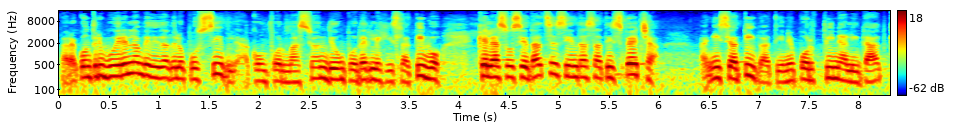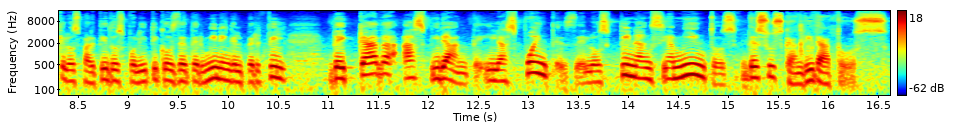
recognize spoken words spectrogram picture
para contribuir en la medida de lo posible a conformación de un poder legislativo que la sociedad se sienta satisfecha. La iniciativa tiene por finalidad que los partidos políticos determinen el perfil de cada aspirante y las fuentes de los financiamientos de sus candidatos.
